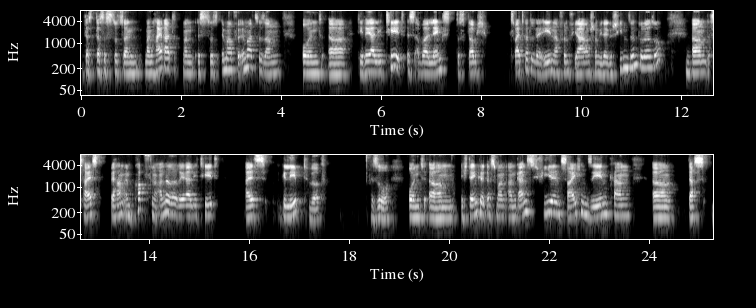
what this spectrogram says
Das, das ist sozusagen, man heiratet, man ist so immer für immer zusammen. Und äh, die Realität ist aber längst, das glaube ich, zwei Drittel der Ehen nach fünf Jahren schon wieder geschieden sind oder so. Mhm. Ähm, das heißt, wir haben im Kopf eine andere Realität als gelebt wird. So. Und ähm, ich denke, dass man an ganz vielen Zeichen sehen kann, äh, dass,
